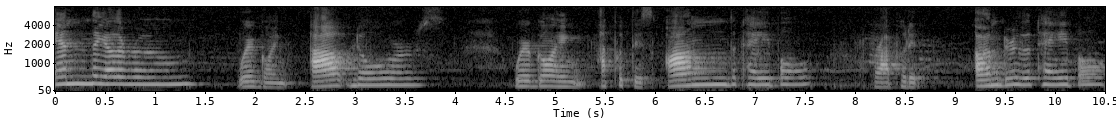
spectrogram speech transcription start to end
in the other room, we're going outdoors, we're going, I put this on the table, or I put it under the table,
